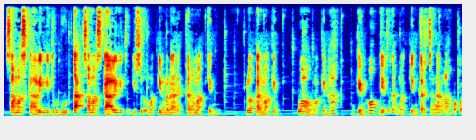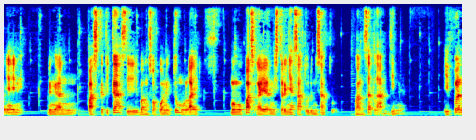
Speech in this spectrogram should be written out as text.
sama sekali gitu buta sama sekali gitu justru makin menarik karena makin lu akan makin wow makin hah makin hook gitu kan makin tercengang lah pokoknya ini. Dengan pas ketika si Bang Sopon itu mulai mengupas layar misterinya satu demi satu. Bangsat lah anjingnya even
